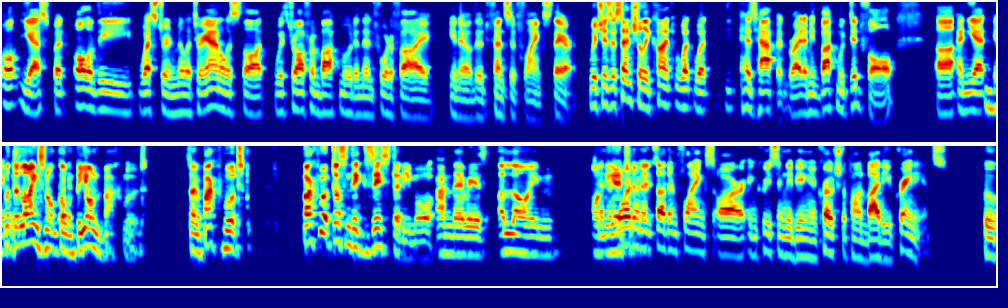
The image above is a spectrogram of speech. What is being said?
All, yes, but all of the Western military analysts thought withdraw from Bakhmut and then fortify, you know, the defensive flanks there, which is essentially kind of what what has happened, right? I mean, Bakhmut did fall, uh, and yet, but the line's not gone beyond Bakhmut. So Bakhmut, Bakhmut doesn't exist anymore, and there is a line on and the, the northern and southern flanks are increasingly being encroached upon by the Ukrainians, who,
